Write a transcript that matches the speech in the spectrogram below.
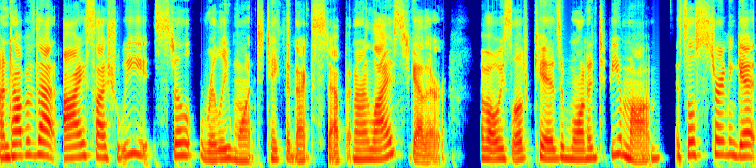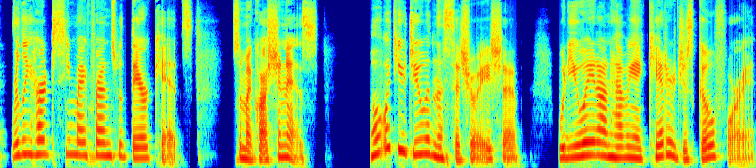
On top of that, I slash we still really want to take the next step in our lives together. I've always loved kids and wanted to be a mom. It's also starting to get really hard to see my friends with their kids. So my question is, What would you do in this situation? Would you wait on having a kid or just go for it?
